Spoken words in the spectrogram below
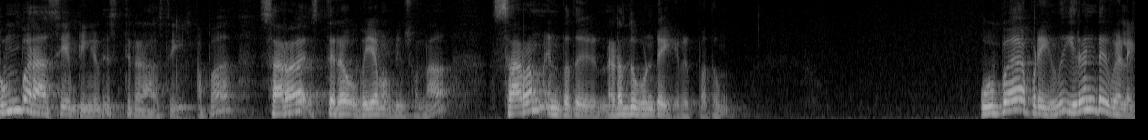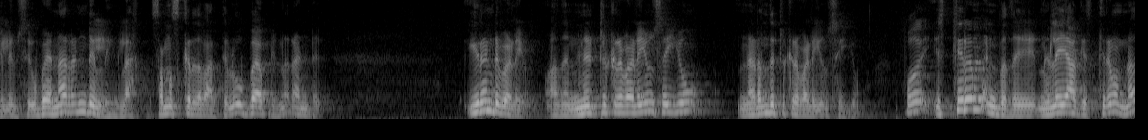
கும்ப ராசி அப்படிங்கிறது ஸ்திர ராசி. அப்போ சர ஸ்திர உபயம் அப்படின்னு சொன்னால் சரம் என்பது நடந்து கொண்டே இருப்பதும் உப அப்படிங்கிறது இரண்டு வேலைகளையும் உபன்னா ரெண்டு இல்லைங்களா? சமஸ்கிருத வார்த்தையில் உப அப்படின்னா ரெண்டு. இரண்டு வேலையும். அது நின்றுட்டுருக்கிற வேலையும் செய்யும் நடந்துட்டுருக்கிற வேலையும் செய்யும். இப்போது ஸ்திரம் என்பது நிலையாக ஸ்திரம் அப்படின்னா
